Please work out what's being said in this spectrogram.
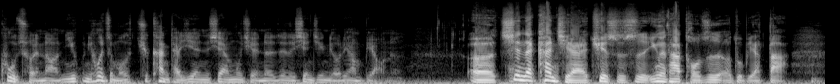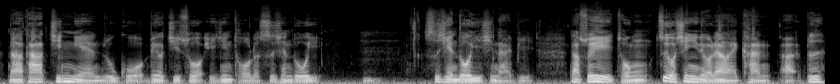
库存啊，你你会怎么去看台积电现在目前的这个现金流量表呢？呃，现在看起来确实是因为它投资额度比较大，那它今年如果没有记错，已经投了四千多亿，嗯，四千多亿新台币。那所以从自由现金流量来看，啊，不是。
